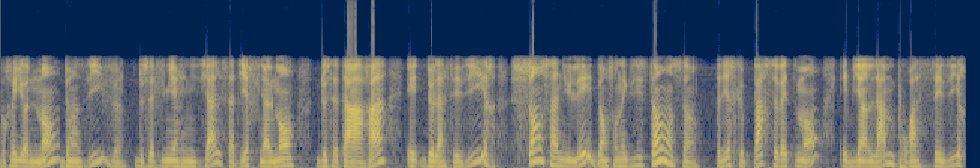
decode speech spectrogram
rayonnement, d'un ziv, de cette lumière initiale, c'est-à-dire finalement de cette ahara, et de la saisir sans s'annuler dans son existence. C'est-à-dire que par ce vêtement, eh bien l'âme pourra saisir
